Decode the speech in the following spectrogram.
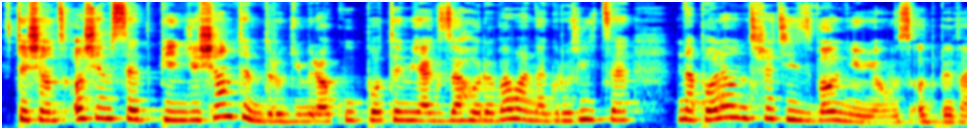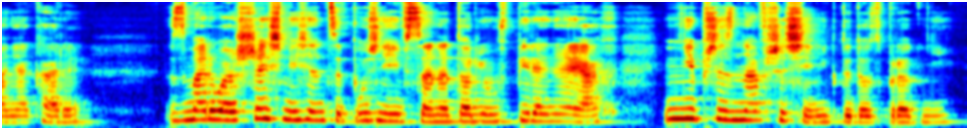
W 1852 roku, po tym jak zachorowała na gruźlicę, Napoleon III zwolnił ją z odbywania kary. Zmarła sześć miesięcy później w sanatorium w Pirenejach, nie przyznawszy się nigdy do zbrodni.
